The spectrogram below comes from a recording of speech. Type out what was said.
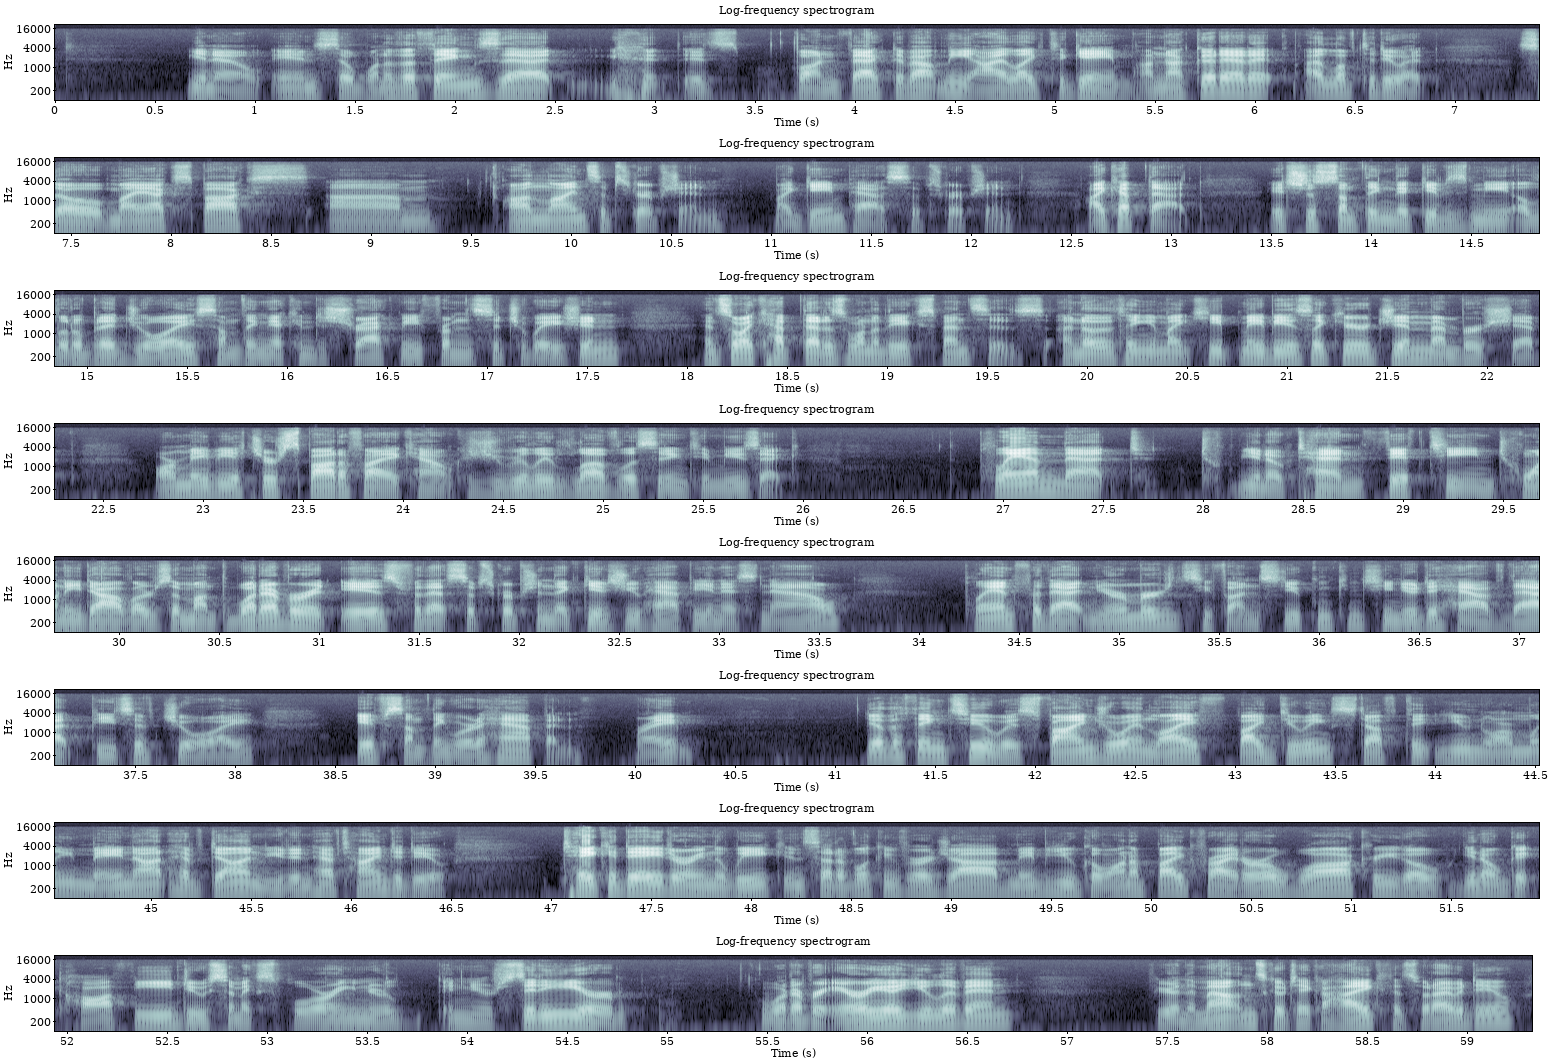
You know, and so one of the things that is fun fact about me. I like to game. I'm not good at it. I love to do it. So my Xbox um, online subscription, my Game Pass subscription, I kept that. It's just something that gives me a little bit of joy, something that can distract me from the situation. And so I kept that as one of the expenses. Another thing you might keep maybe is like your gym membership, or maybe it's your Spotify account because you really love listening to music. Plan that you know 10 15 20 dollars a month whatever it is for that subscription that gives you happiness now plan for that in your emergency fund so you can continue to have that piece of joy if something were to happen right? The other thing too is find joy in life by doing stuff that you normally may not have done you didn't have time to do. Take a day during the week instead of looking for a job maybe you go on a bike ride or a walk or you go you know get coffee do some exploring in your in your city or whatever area you live in you're in the mountains, go take a hike. That's what I would do.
